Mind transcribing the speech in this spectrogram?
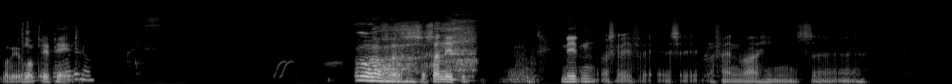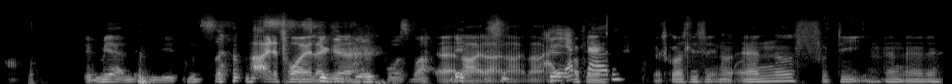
må vi Det, håbe, det er pænt. nu. Uh. Så, så, så 19. 19, hvad skal jeg se, hvad fanden var hendes... Øh... Det er mere end 19, så... Nej, det tror jeg heller ikke. Ja. ja, nej, nej, nej, nej. Okay. Jeg skal også lige se noget andet, fordi... Hvordan er det?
